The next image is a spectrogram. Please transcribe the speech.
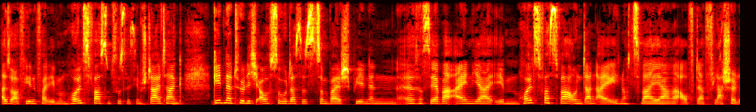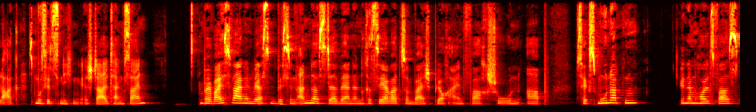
Also auf jeden Fall eben im Holzfass und zusätzlich im Stahltank. Geht natürlich auch so, dass es zum Beispiel ein Reserve ein Jahr im Holzfass war und dann eigentlich noch zwei Jahre auf der Flasche lag. Es muss jetzt nicht ein Stahltank sein. Bei Weißweinen wäre es ein bisschen anders. Da wäre ein Reserve zum Beispiel auch einfach schon ab sechs Monaten in einem Holzfass.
